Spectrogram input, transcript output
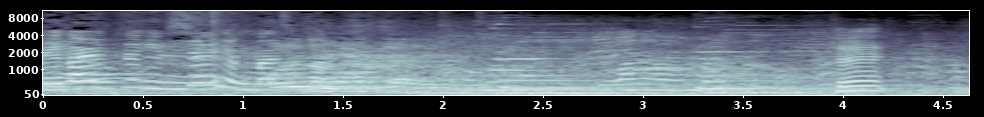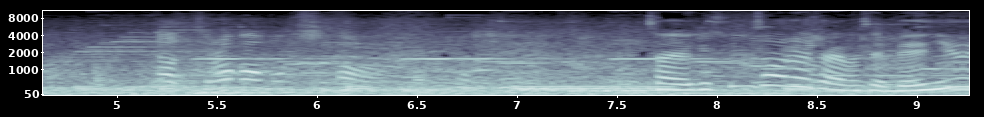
내가 1등인데 16만 4천 돼. 자 들어가 봅시다. 자 여기 순서를 잘 보세요. 메뉴.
